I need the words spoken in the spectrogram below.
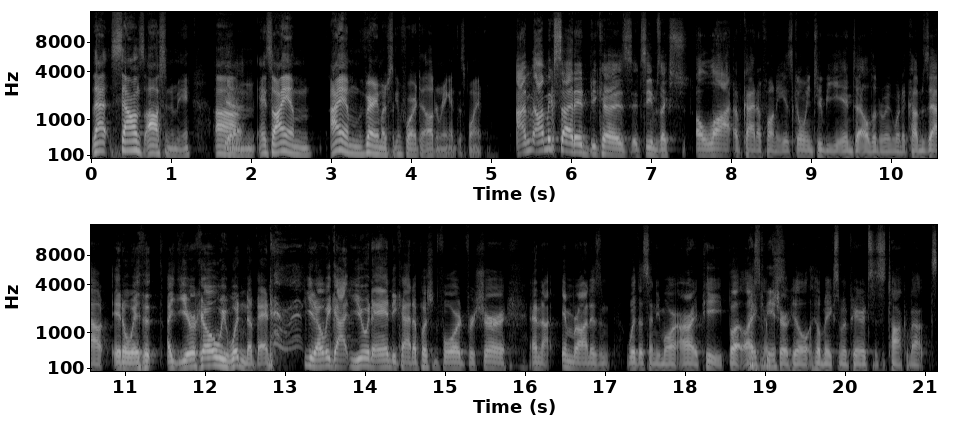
That sounds awesome to me. Um, and so I am I am very much looking forward to Elden Ring at this point. I'm I'm excited because it seems like a lot of Kinda Funny is going to be into Elden Ring when it comes out in a way that a year ago we wouldn't have been. you know, we got you and Andy kind of pushing forward for sure, and uh, Imran isn't with us anymore, R.I.P. But like I'm sure he'll he'll make some appearances to talk about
